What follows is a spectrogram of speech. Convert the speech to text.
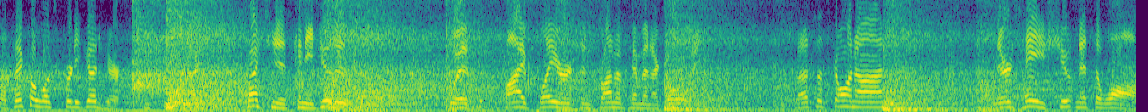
Well, Bickell looks pretty good here. The question is, can he do this with five players in front of him and a goalie? So that's what's going on. There's Hayes shooting at the wall.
